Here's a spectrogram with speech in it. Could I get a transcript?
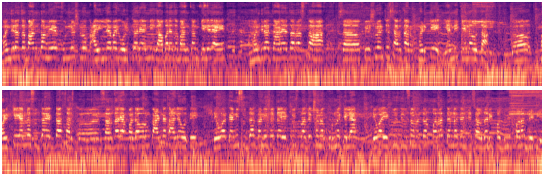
मंदिराचं बांधकाम हे पुण्यश्लोक अहिल्याबाई होलकर यांनी गाभाऱ्याचं बांधकाम केलेले आहे. मंदिरात जाण्याचा रस्ता हा स पेशव्यांचे सरदार फडके यांनी केला होता. फडके यांना सुद्धा एकदा सर सरदार या पदावरून काढण्यात आले होते. तेव्हा त्यांनी सुद्धा गणेशाच्या एकवीस प्रदक्षिणा पूर्ण केल्या. तेव्हा एकवीस दिवसानंतर परत त्यांना त्यांची सरदारी पदवी परत भेटली.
